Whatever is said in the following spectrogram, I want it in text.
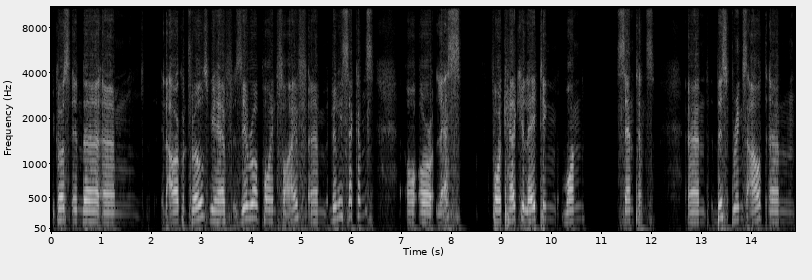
because in the um, in our controls we have 0.5 um, milliseconds or, or, less for calculating one sentence, and this brings out um,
